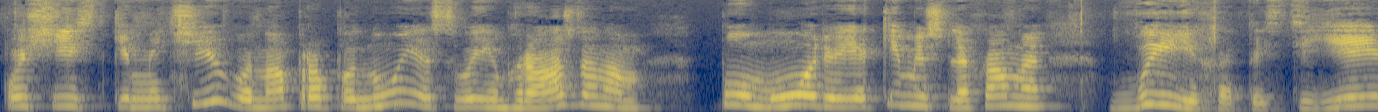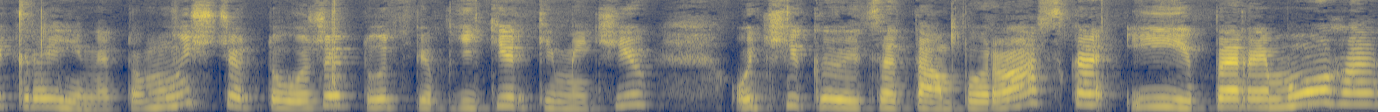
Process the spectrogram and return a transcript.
по шістки мечів вона пропонує своїм гражданам по морю, якими шляхами виїхати з цієї країни. Тому що теж тут п'ятірки мечів очікується там поразка і перемога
